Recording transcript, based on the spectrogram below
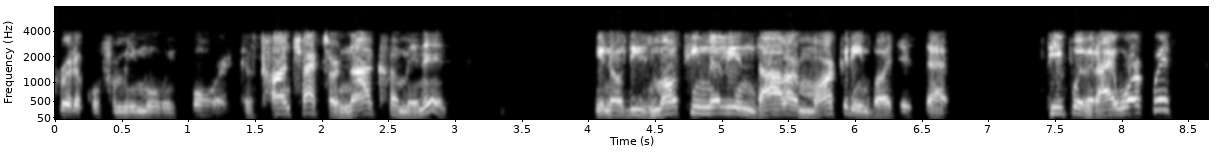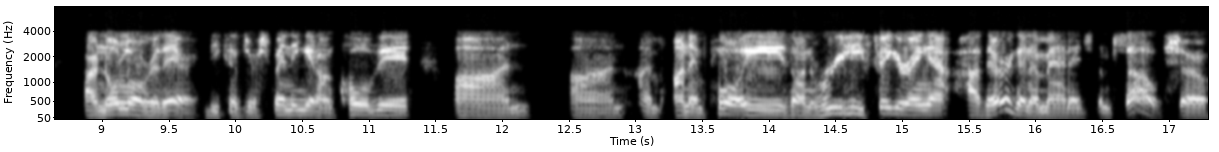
critical for me moving forward because contracts are not coming in. You know, these multi-million dollar marketing budgets that people that I work with are no longer there because they're spending it on COVID, on on, on, on employees, on really figuring out how they're going to manage themselves. So,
